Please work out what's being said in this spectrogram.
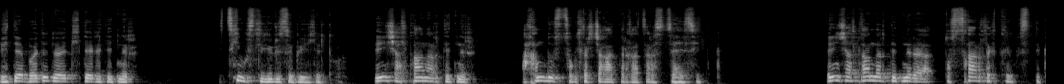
Гэтэ бодит байдал дээр тэд нэр эцгийн хүслийг юусоо биелүүлдэг. Энэ шалтгаанаар тэд нэр ахан дүүс цугларж байгаа тэр газараас зайлсхийдэг. Энэ шалтгаанаар тэд нэр тусгаарлагдахыг хүсдэг.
